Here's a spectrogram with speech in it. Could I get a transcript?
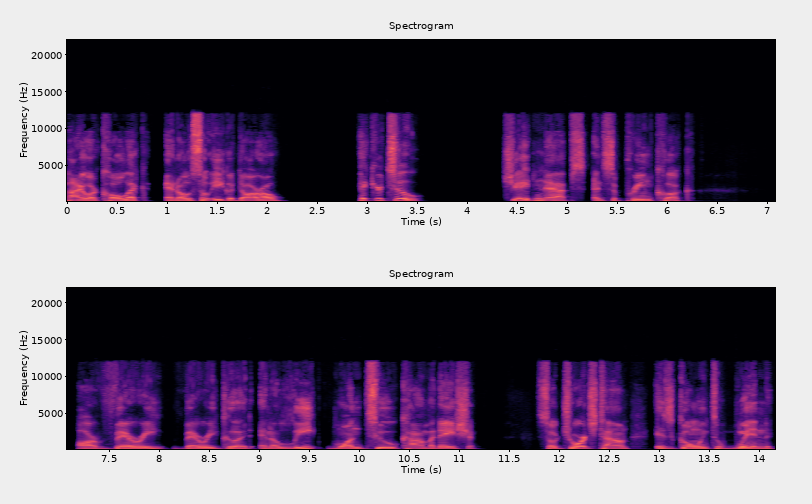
Tyler Kolek and Oso Ighodaro, pick your two. Jayden Epps and Supreme Cook are very, very good. An elite one two combination. So Georgetown is going to win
